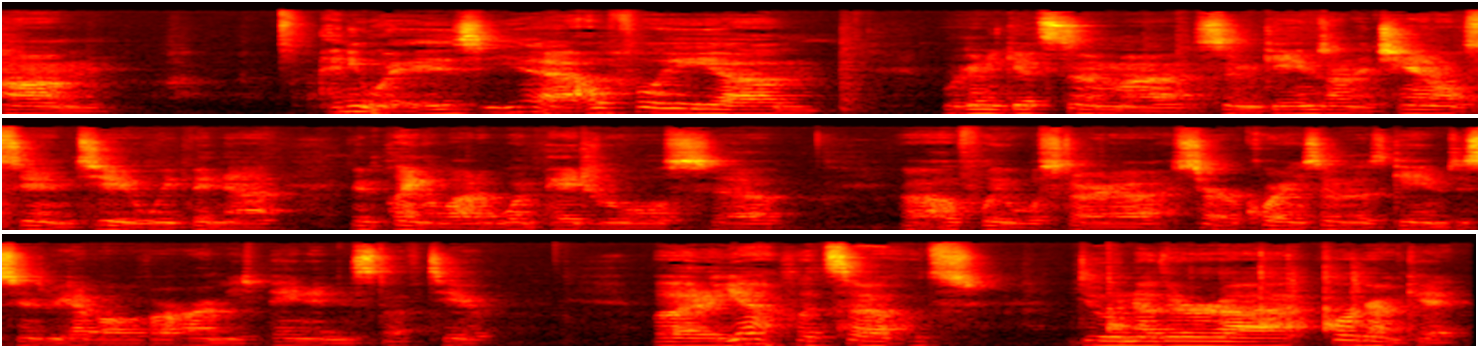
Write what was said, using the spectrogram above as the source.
um, anyways, yeah, hopefully um, we're gonna get some uh, some games on the channel soon too. We've been uh, been playing a lot of one page rules, so uh, hopefully we'll start uh, start recording some of those games as soon as we have all of our armies painted and stuff too. But uh, yeah, let's let's do another 4Ground kit.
